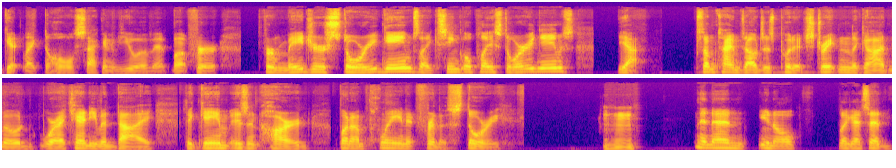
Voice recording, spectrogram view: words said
get like the whole second view of it. But for for major story games like single play story games, yeah, sometimes I'll just put it straight in the god mode where I can't even die. The game isn't hard, but I'm playing it for the story. hmm and then you know, like I said,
